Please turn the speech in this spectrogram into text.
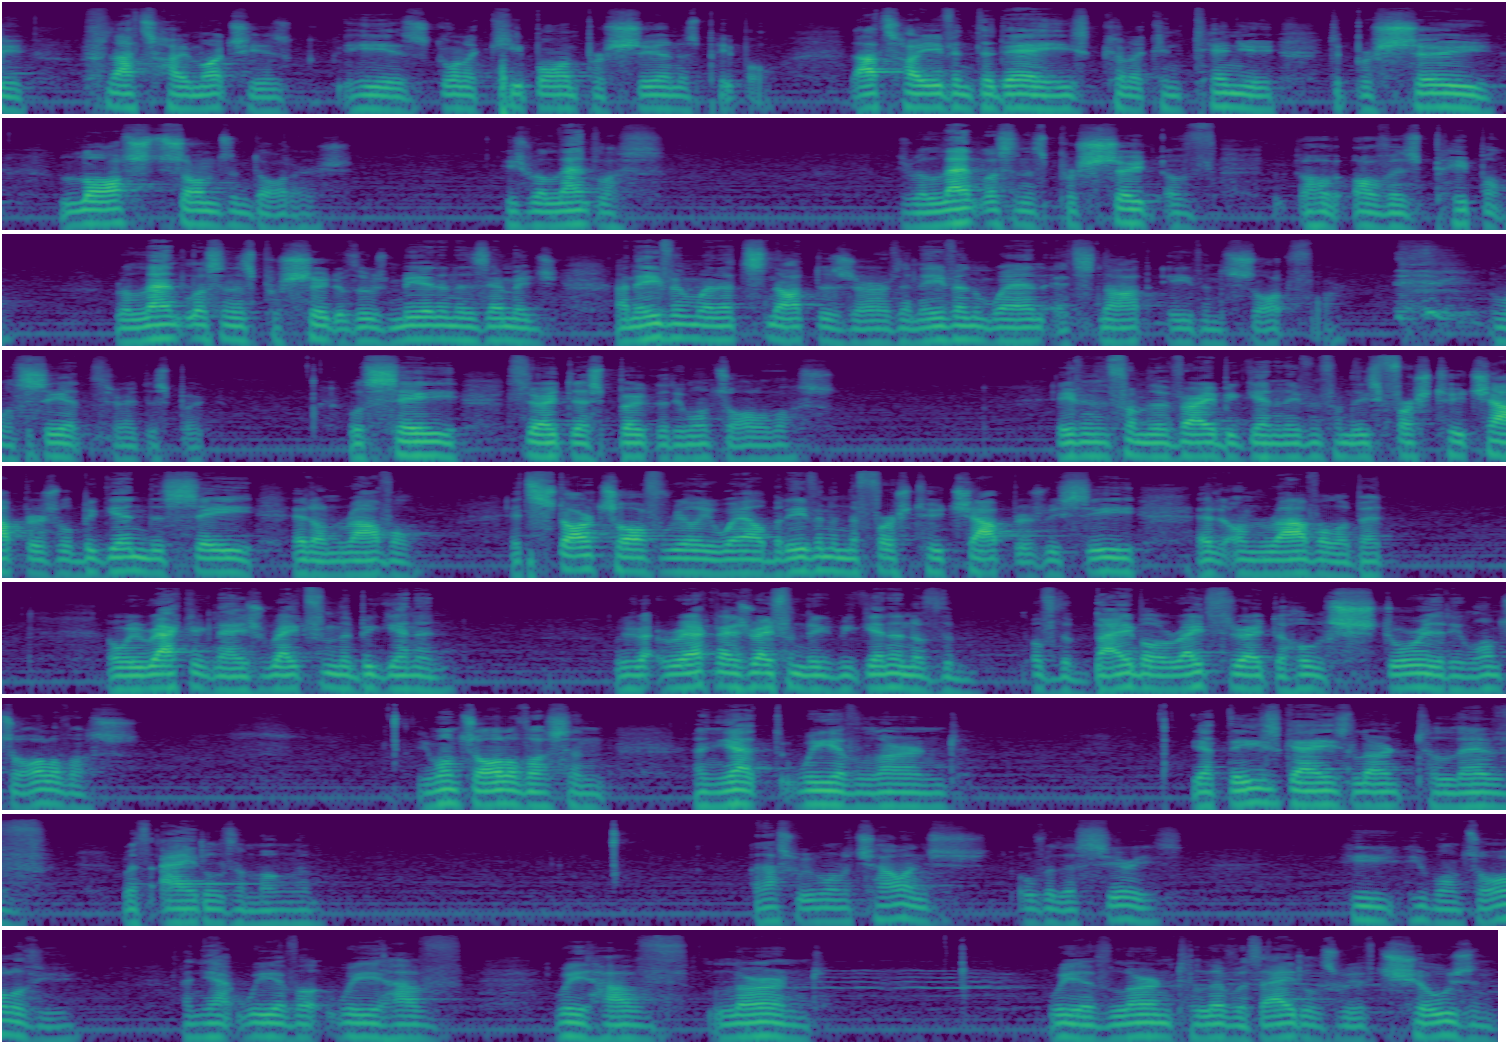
that's how much he is, he is going to keep on pursuing his people. That's how even today he's going to continue to pursue lost sons and daughters. He's relentless. He's relentless in his pursuit of, of, of his people. Relentless in his pursuit of those made in his image. And even when it's not deserved, and even when it's not even sought for. And we'll see it throughout this book. We'll see throughout this book that he wants all of us. Even from the very beginning, even from these first two chapters, we'll begin to see it unravel it starts off really well, but even in the first two chapters, we see it unravel a bit. And we recognize right from the beginning, we recognize right from the beginning of the, of the Bible, right throughout the whole story, that He wants all of us. He wants all of us, and, and yet we have learned, yet these guys learned to live with idols among them. And that's what we want to challenge over this series. He, he wants all of you. And yet we have, we, have, we have learned. We have learned to live with idols. We have chosen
